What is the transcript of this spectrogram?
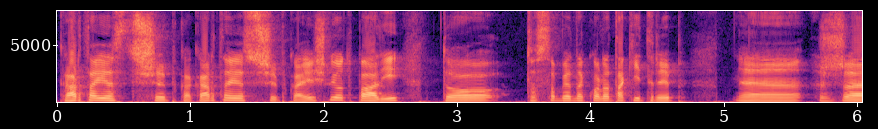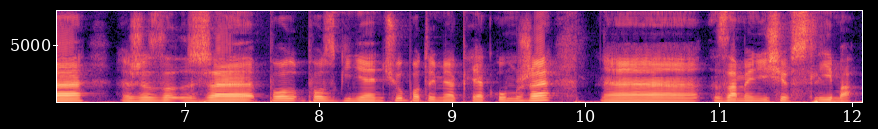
karta jest szybka, karta jest szybka, jeśli odpali, to to sobie nakłada taki tryb, e, że, że, że po, po zginięciu, po tym jak, jak umrze, e, zamieni się w Slima.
